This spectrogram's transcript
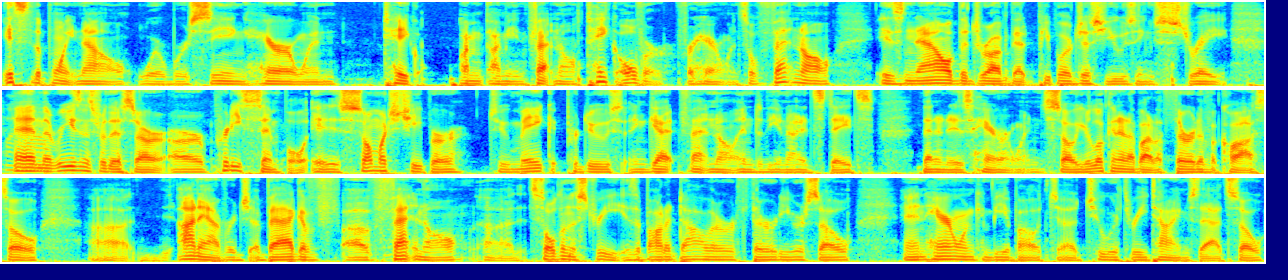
It's to the point now where we're seeing heroin take um, I mean fentanyl take over for heroin. So fentanyl is now the drug that people are just using straight. And the reasons for this are, are pretty simple. It is so much cheaper to make, produce, and get fentanyl into the United States than it is heroin. So you're looking at about a third of a cost. So uh, on average, a bag of, of fentanyl uh, sold on the street is about a dollar thirty or so, and heroin can be about uh, two or three times that. So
